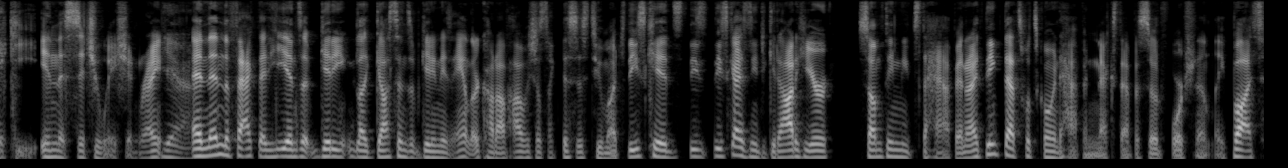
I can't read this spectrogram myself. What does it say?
icky in this situation right yeah and then the fact that he ends up getting like Gus ends up getting his antler cut off, I was just like, this is too much. These kids, these these guys need to get out of here. Something needs to happen. And I think that's what's going to happen next episode, fortunately. But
